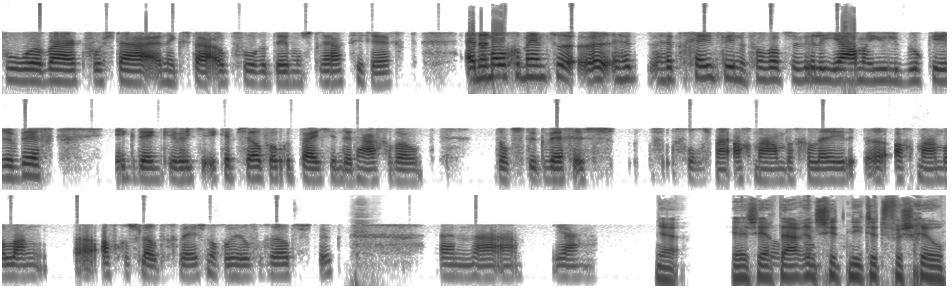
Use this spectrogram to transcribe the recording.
voor waar ik voor sta en ik sta ook voor het demonstratierecht. En dan mogen mensen uh, het, het geen vinden van wat ze willen. Ja, maar jullie blokkeren weg. Ik denk, weet je, ik heb zelf ook een tijdje in Den Haag gewoond. Dat stuk weg is volgens mij acht maanden geleden, uh, acht maanden lang uh, afgesloten geweest. Nog een heel veel groter stuk. En uh, ja. Ja, jij zegt daarin zit niet het verschil.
